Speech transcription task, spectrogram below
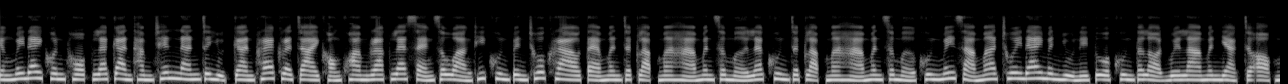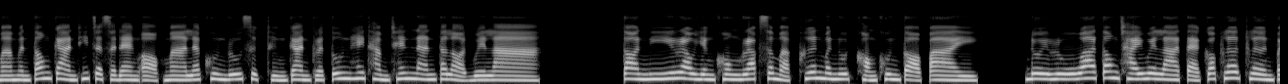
ยังไม่ได้ค้นพบ และการทำเช่นนั้นจะหยุดการแพร่กระจายของความรักและแสงสว่างที่คุณเป็นชั่วคราว แต่มันจะกลับมาหามันเสมอ และคุณจะกลับมาหามันเสมอ คุณไม่สามารถช่วยได้มันอยู่ในตัวคุณตลอดเวลามันอยากจะออกมามันต้องการที่จะแสดงออกมา และคุณรู้สึกถึงการกระตุ้นให้ทำเช่นนั้นตลอดเวลา ตอนนี้เรายังคงรับสมัครเพื่อนมนุษย์ของคุณต่อไป โดยรู้ว่าต้องใช้เวลาแต่ก็เพลิดเพลินไป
